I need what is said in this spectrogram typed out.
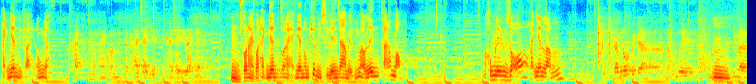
hạnh nhân thì phải đúng không nhỉ? Cả hai con Cả hai chày ấy Cả hai chày đều là nhân. Ừ, con này con hạnh nhân, con này hạnh nhân. Hôm trước mình xì lên da mình nhưng mà lên khá là mỏng Nó không lên rõ hạnh nhân lắm các nốt với cả 540 đấy ừ. Nhưng mà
